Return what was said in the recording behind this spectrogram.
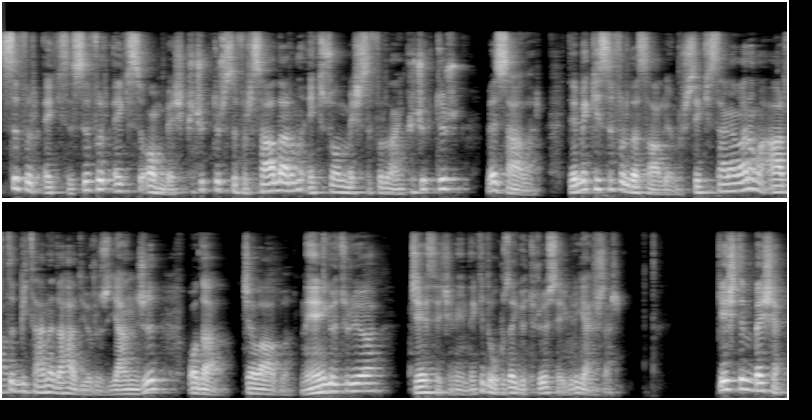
0 eksi 0 eksi 15 küçüktür 0 sağlar mı? Eksi 15 sıfırdan küçüktür ve sağlar. Demek ki 0 da sağlıyormuş. 8 tane var ama artı bir tane daha diyoruz. Yancı o da cevabı neye götürüyor? C seçeneğindeki 9'a götürüyor sevgili gençler. Geçtim 5'e.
